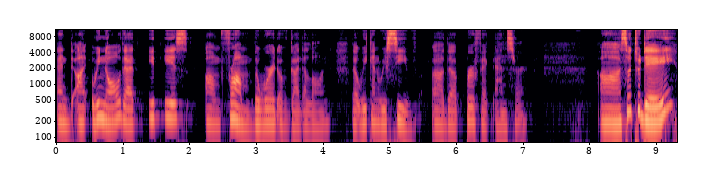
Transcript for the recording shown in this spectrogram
And uh, we know that it is um, from the Word of God alone that we can receive uh, the perfect answer. Uh, so today,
